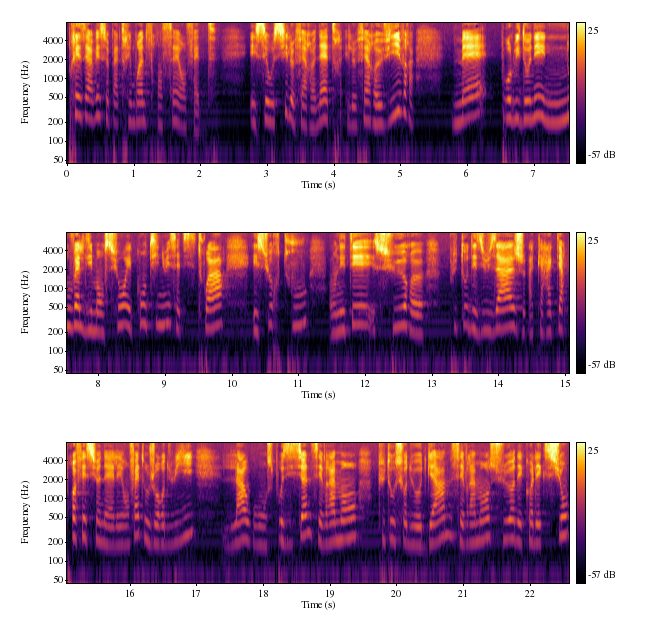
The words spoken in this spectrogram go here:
préserver ce patrimoine français en fait. Et c'est aussi le faire renaître et le faire revivre mais pour lui donner une nouvelle dimension et continuer cette histoire. Et surtout, on était sur euh, plutôt des usages à caractère professionnel. Et en fait, aujourd'hui, là où on se positionne, c'est vraiment plutôt sur du haut de gamme, c'est vraiment sur des collections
